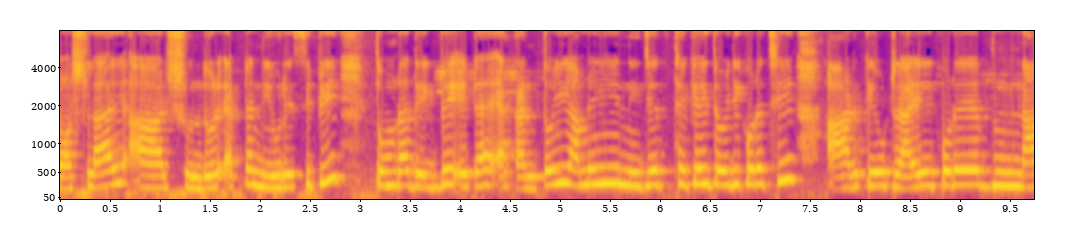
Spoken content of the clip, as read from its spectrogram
মশলায় আর সুন্দর একটা নিউ রেসিপি তোমরা দেখবে এটা একান্তই আমি নিজের থেকেই তৈরি করেছি। আর কেউ ট্রাই করে না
